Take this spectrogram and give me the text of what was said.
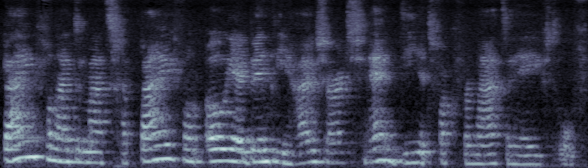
pijn vanuit de maatschappij van, oh jij bent die huisarts hè, die het vak verlaten heeft of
